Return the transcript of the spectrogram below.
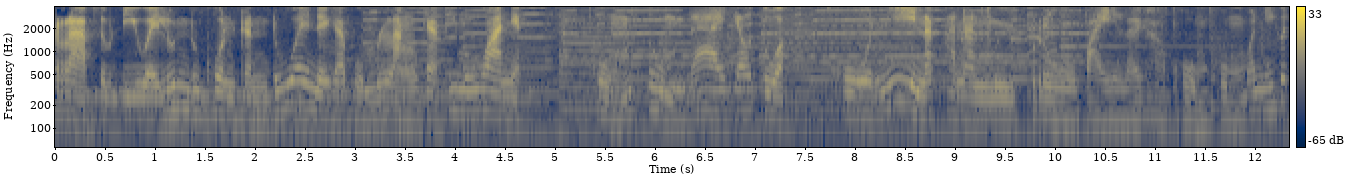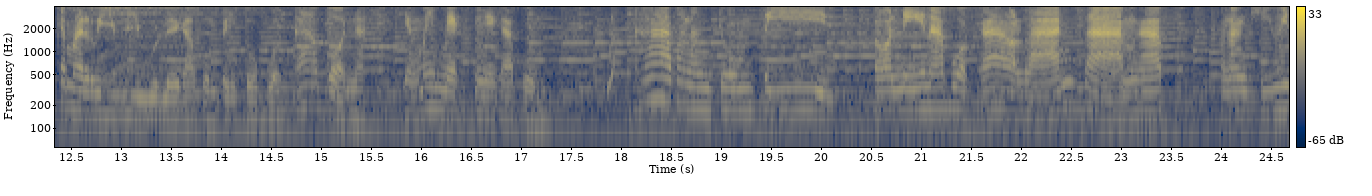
กราบสวัสดีวัยรุ่นทุกคนกันด้วยนะครับผมหลังจากที่เมื่อวานเนี่ย ผมสุ่มได้เจ้าตัวโคนี่นักพนันมือโปรไปแล้วครับผมผมวันนี้ก็จะมารีวิวนะครับผมเป็นตัวบวก9ก่อนนะ ยังไม่แม็กซ์นะครับผมค่าพลังโจมตี ตอนนี้นะบวก9ล้าน3ครับ พลังชีวิต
